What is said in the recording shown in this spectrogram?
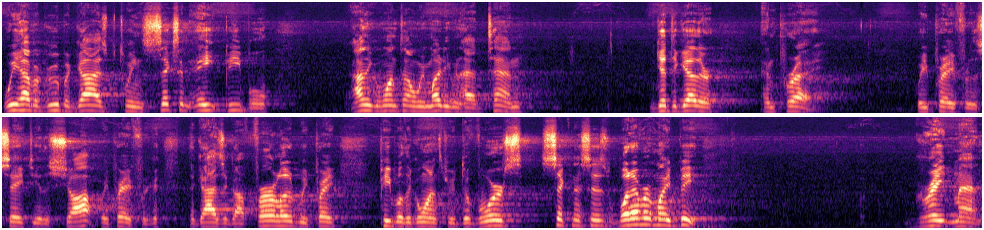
we have a group of guys between six and eight people. I think at one time we might even had 10 get together and pray. We pray for the safety of the shop. We pray for the guys that got furloughed. We pray people that are going through divorce, sicknesses, whatever it might be. Great men,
